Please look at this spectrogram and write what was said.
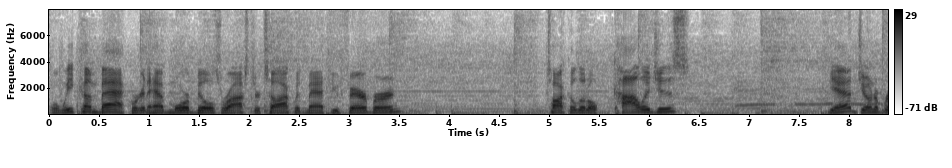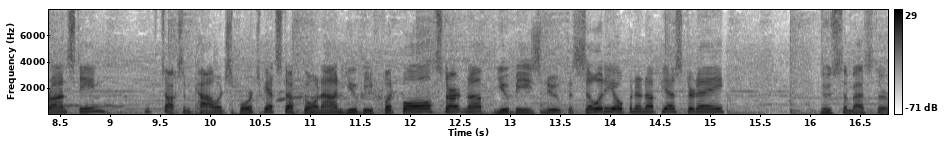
When we come back, we're going to have more Bills roster talk with Matthew Fairburn. Talk a little colleges. Yeah, Jonah Bronstein. We can talk some college sports. We got stuff going on. UB football starting up. UB's new facility opening up yesterday. New semester.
